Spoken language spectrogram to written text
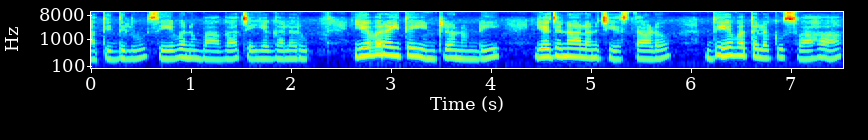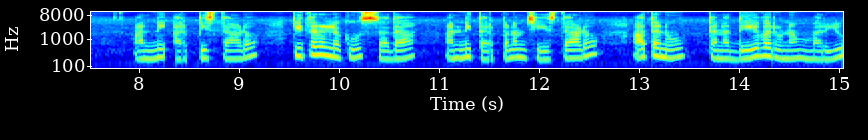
అతిథులు సేవను బాగా చెయ్యగలరు. ఎవరైతే ఇంట్లో నుండి యజనాలను చేస్తాడో దేవతలకు స్వహా అన్ని అర్పిస్తాడో పితరులకు సదా అన్ని తర్పణం చేస్తాడో అతను తన దేవ రుణం మరియు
